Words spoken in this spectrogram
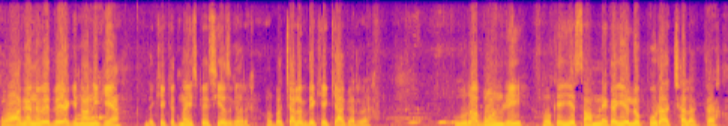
तो आ गए नवेद भैया की नानी के यहाँ। देखिए कितना स्पेसियस घर है। और बच्चा लोग देखिए क्या कर रहा है। पूरा बाउंड्री ओके ये सामने का ये लुक पूरा अच्छा लगता है।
